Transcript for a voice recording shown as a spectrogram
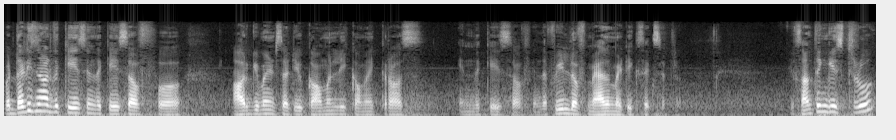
but that is not the case in the case of uh, arguments that you commonly come across in the case of in the field of mathematics etc. If something is true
